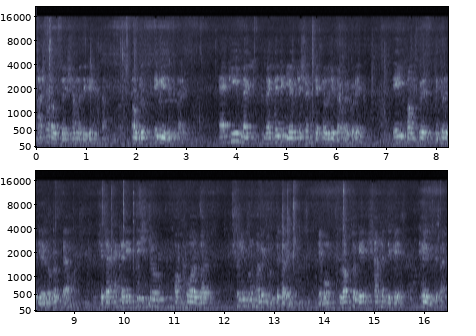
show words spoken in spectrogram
ভাসমান অবস্থায় সামনের দিকে অগ্র এগিয়ে যেতে পারে। একই ম্যাগনেটিক লেভিটেশন টেকনোলজি ব্যবহার করে এই পাম্পের ভিতরে যে রোটরটা, সেটা একটা নির্দিষ্ট অক্ষ বরাবর সুনিপুণভাবে ঘুরতে পারে এবং রক্তকে সামনের দিকে ঠেলে দিতে পারে।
